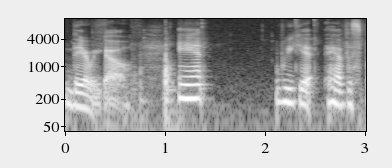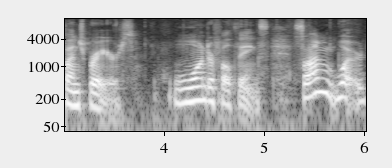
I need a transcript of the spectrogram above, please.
There we go. And we get have the sponge brayers. wonderful things. So I'm what we're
